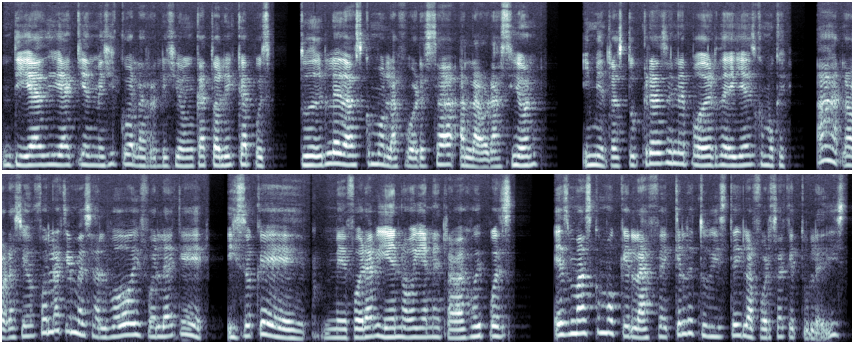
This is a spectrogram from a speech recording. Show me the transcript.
día a día aquí en México, la religión católica, pues tú le das como la fuerza a la oración y mientras tú creas en el poder de ella es como que, ah, la oración fue la que me salvó y fue la que hizo que me fuera bien hoy en el trabajo y pues es más como que la fe que le tuviste y la fuerza que tú le diste.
